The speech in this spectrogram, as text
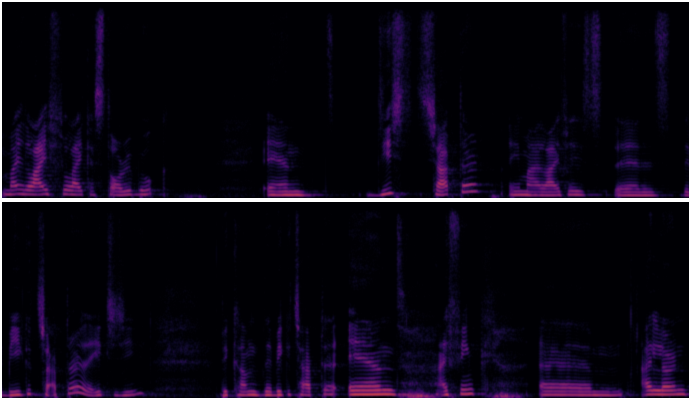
my life like a storybook, and this chapter in my life is, is the big chapter. HG become the big chapter, and I think um, I learned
